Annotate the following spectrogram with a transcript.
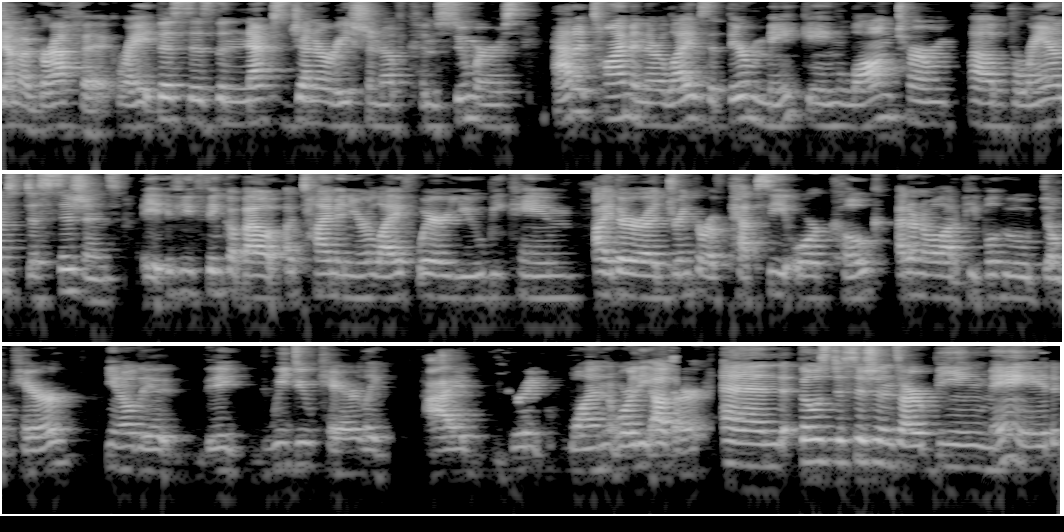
demographic, right? This is the next generation of consumers at a time in their lives that they're making long term uh, brand decisions. If you think about a time in your life where you became either a drinker of Pepsi or Coke, I don't know a lot of people who don't care. You know, they, they we do care. Like I drink one or the other. And those decisions are being made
